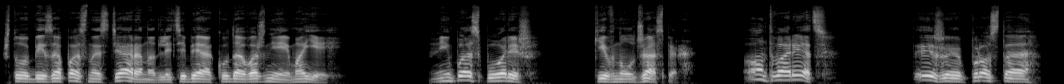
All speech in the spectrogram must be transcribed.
что безопасность Аарона для тебя куда важнее моей. «Не поспоришь», — кивнул Джаспер. «Он творец. Ты же просто...»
